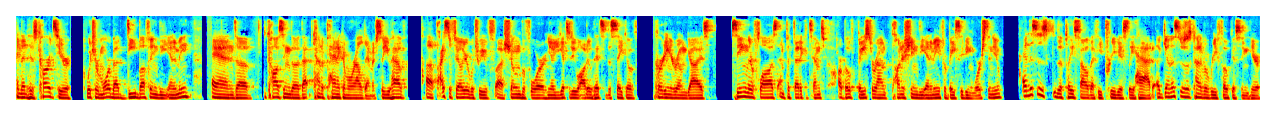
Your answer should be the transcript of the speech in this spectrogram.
and then his cards here, which are more about debuffing the enemy and uh, causing the that kind of panic and morale damage. So you have uh, price of failure, which we've uh, shown before. You know, you get to do auto hits for the sake of hurting your own guys. Seeing their flaws and pathetic attempt are both based around punishing the enemy for basically being worse than you. And this is the playstyle that he previously had. Again, this is just kind of a refocusing here.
